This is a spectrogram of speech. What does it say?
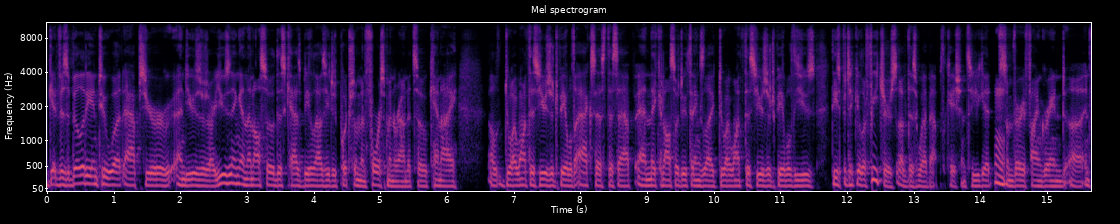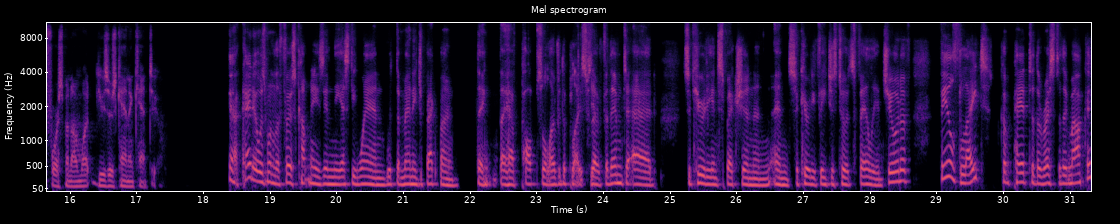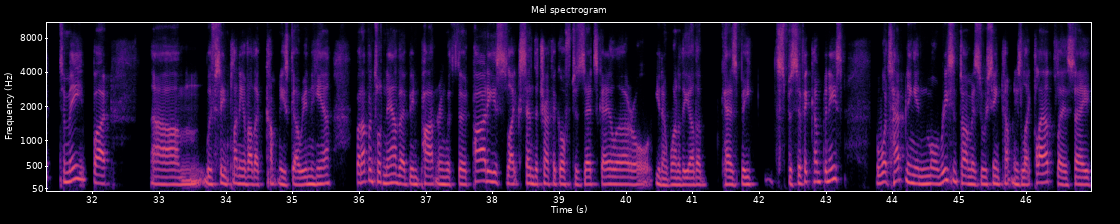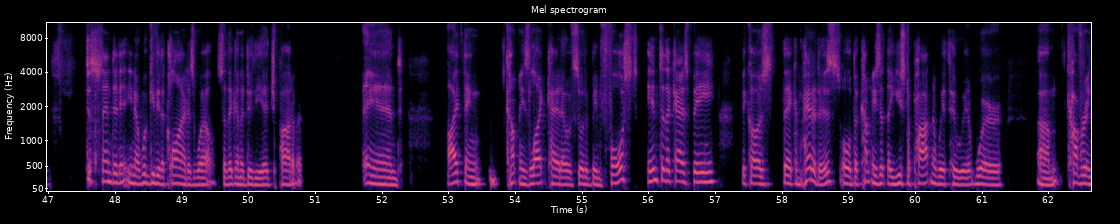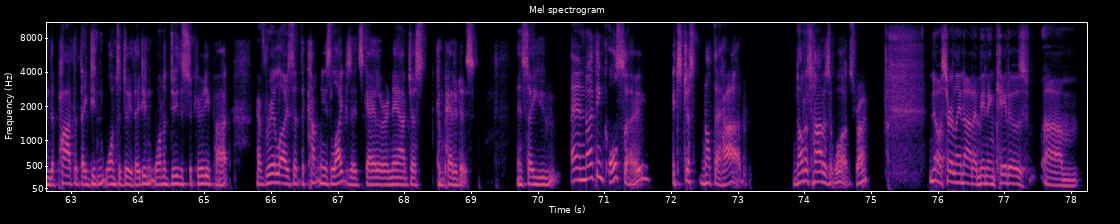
get visibility into what apps your end users are using. And then also this CASB allows you to put some enforcement around it. So can I, do I want this user to be able to access this app? And they can also do things like, do I want this user to be able to use these particular features of this web application? So you get mm. some very fine grained uh, enforcement on what users can and can't do. Yeah, Cato was one of the first companies in the SD WAN with the managed backbone thing. They have POPs all over the place. So for them to add security inspection and, and security features to it's fairly intuitive feels late compared to the rest of the market to me, but um, we've seen plenty of other companies go in here. But up until now, they've been partnering with third parties, like send the traffic off to Zscaler or you know one of the other CASB specific companies. But what's happening in more recent time is we've seen companies like Cloudflare say, just send it in, you know, we'll give you the client as well. So they're going to do the edge part of it. And I think companies like Cato have sort of been forced into the CASB because their competitors or the companies that they used to partner with who were, were um, covering the part that they didn't want to do, they didn't want to do the security part, have realized that the companies like Zscaler are now just competitors. And so you, and I think also it's just not that hard, not as hard as it was, right? No, certainly not. I mean, in Cato's um,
